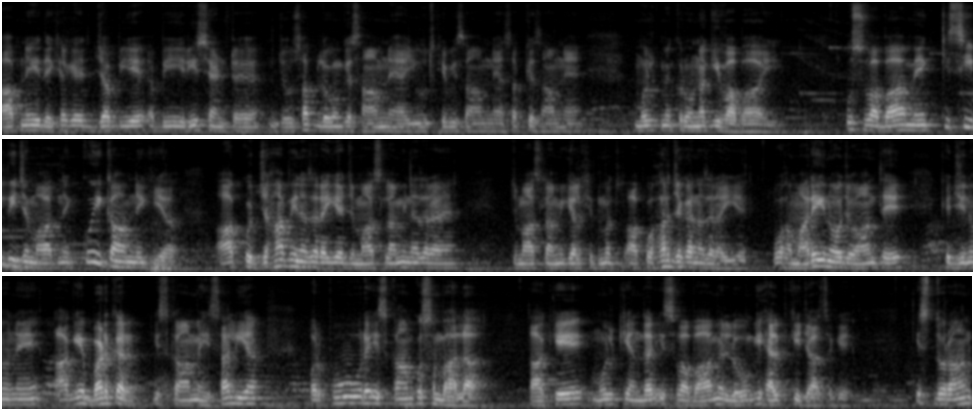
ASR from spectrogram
आपने ये देखा कि जब ये अभी रिसेंट जो सब लोगों के सामने है यूथ के भी सामने है, सबके सामने है, मुल्क में कोरोना की वबा आई। उस वबा में किसी भी जमात ने कोई काम नहीं किया। आपको जहाँ भी नज़र आई है जमा इस्लामी नज़र आए जमा इस्लामी की खिदमत आपको हर जगह नज़र आई है। वो हमारे ही नौजवान थे कि जिन्होंने आगे बढ़कर इस काम में हिस्सा लिया और पूरे इस काम को संभाला ताकि मुल्क के अंदर इस वबा में लोगों की हेल्प की जा सके। इस दौरान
